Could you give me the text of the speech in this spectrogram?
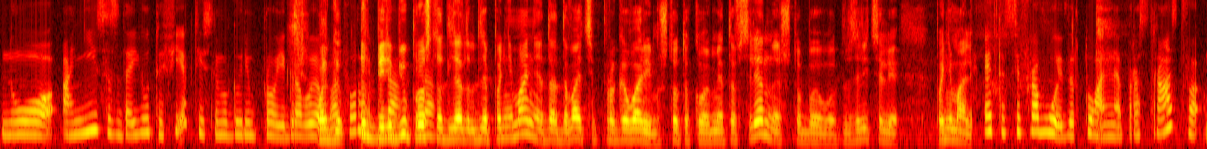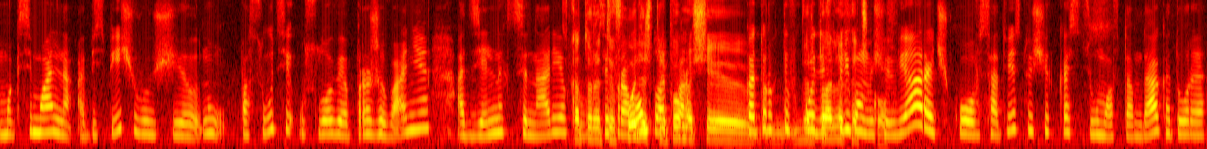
но они создают эффект, если мы говорим про игровые Ольга, платформы. перебью да, просто да. Для, для понимания, да, давайте проговорим, что такое метавселенная, чтобы вот зрители понимали. Это цифровое виртуальное пространство, максимально обеспечивающее, ну, по сути, условия проживания отдельных сценариев В которые в ты входишь при платформе, помощи в которых ты входишь при помощи очков. VR-очков, соответствующих костюмов, там, да, которые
